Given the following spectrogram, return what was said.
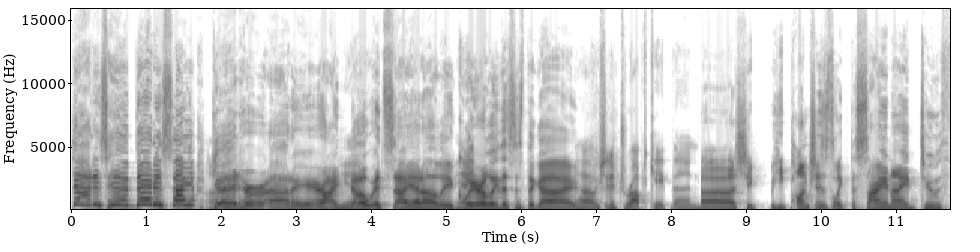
That is him. That is Syed. Get her out of here. I Uh. Yeah. know it's Syed Ali. Yeah, Clearly, this is the guy. Oh, we should have dropped Kate then. Uh, she he punches like the cyanide tooth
